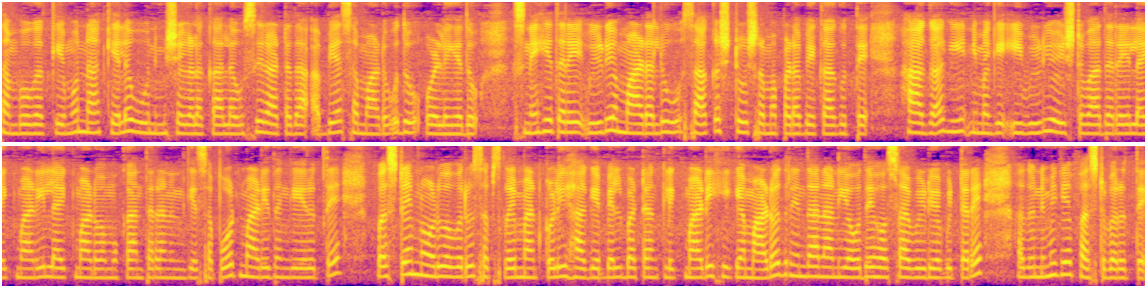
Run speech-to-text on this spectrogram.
ಸಂಭೋಗಕ್ಕೆ ಮುನ್ನ ಕೆಲವು ನಿಮಿಷಗಳ ಕಾಲ ಉಸಿರಾಟದ ಅಭ್ಯಾಸ ಮಾಡುವುದು ಒಳ್ಳೆಯದು. ಸ್ನೇಹಿತರೆ, ವಿಡಿಯೋ ಮಾಡಲು ಸಾಕಷ್ಟು ಶ್ರಮ ಪಡಬೇಕಾಗುತ್ತೆ ಹಾಗಾಗಿ ನಿಮಗೆ ಈ ವಿಡಿಯೋ ಇಷ್ಟವಾದರೆ ಲೈಕ್ ಮಾಡಿ, ಲೈಕ್ ಮಾಡುವ ಮುಖಾಂತರ ನನಗೆ ಸಪೋರ್ಟ್ ಮಾಡಿದಂಗೆ ಇರುತ್ತೆ. ಫಸ್ಟ್ ಟೈಮ್ ನೋಡುವವರು ಸಬ್ಸ್ಕ್ರೈಬ್ ಮಾಡ್ಕೊಳ್ಳಿ, ಹಾಗೆ ಬೆಲ್ ಬಟನ್ ಕ್ಲಿಕ್ ಮಾಡಿ ಹೀಗೆ ಮಾಡೋದ್ರಿಂದ ನಾನು ಯಾವುದೇ ಹೊಸ ವಿಡಿಯೋ ಬಿಟ್ಟರೆ ಅದು ನಿಮಗೆ ಫಸ್ಟ್ ಬರುತ್ತೆ.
